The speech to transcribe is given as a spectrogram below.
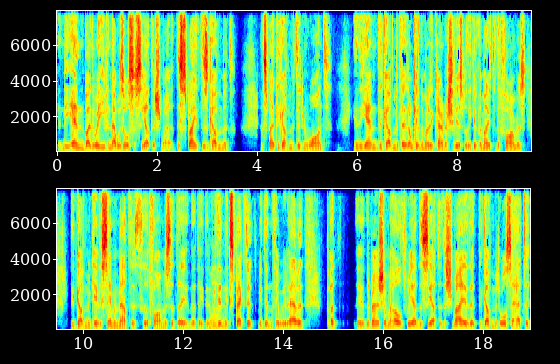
in the end, by the way, even that was also siyata d'shmaya. Despite this government, despite the government didn't want, in the end, the government they don't give the money to Keren HaShviis, but they give the money to the farmers. The government gave the same amount to, to the farmers that they that they did. Wow. We didn't expect it. We didn't think we'd have it, but the, the Ben held. We had the siyata d'shmaya that the government also had to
